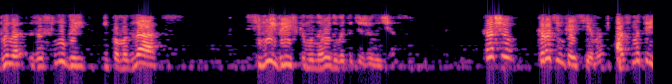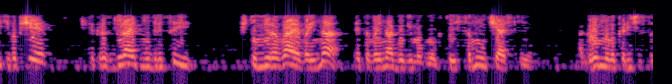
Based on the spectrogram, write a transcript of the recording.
была заслугой и помогла всему еврейскому народу в этот тяжелый час. Хорошо, коротенькая тема. А смотрите, вообще, как разбирают мудрецы, что мировая война – это война Гог Магог, то есть само участие огромного количества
